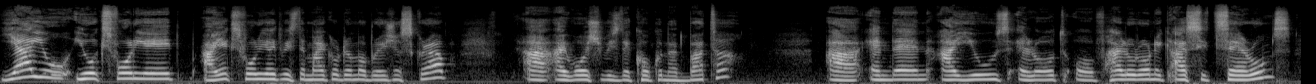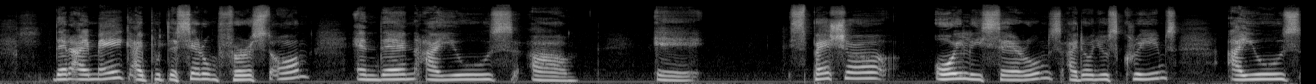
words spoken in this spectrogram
yeah, you, you exfoliate. I exfoliate with the microdermabrasion scrub. Uh, I wash with the coconut butter uh, and then I use a lot of hyaluronic acid serums that I make. I put the serum first on, and then I use um, a special oily serums. I don't use creams. I use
